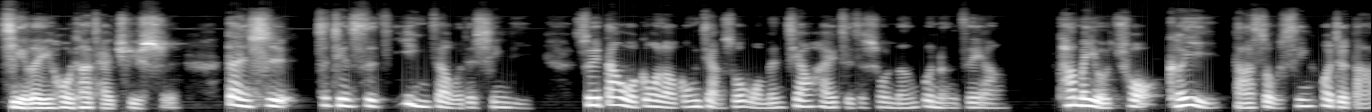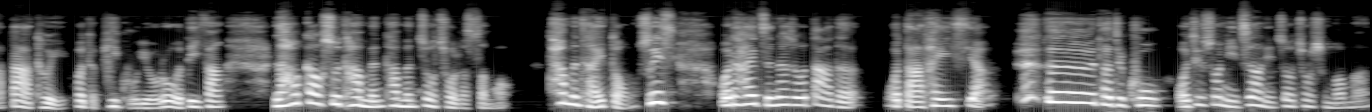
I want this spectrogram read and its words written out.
解了以后，他才去世。但是这件事印在我的心里，所以当我跟我老公讲说我们教孩子的时候，能不能这样？他们有错，可以打手心或者打大腿或者屁股有肉的地方，然后告诉他们他们做错了什么，他们才懂。所以我的孩子那时候大的，我打他一下，呃，他就哭。我就说你知道你做错什么吗？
